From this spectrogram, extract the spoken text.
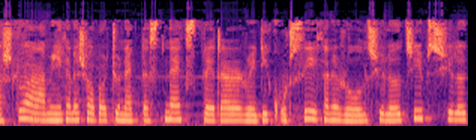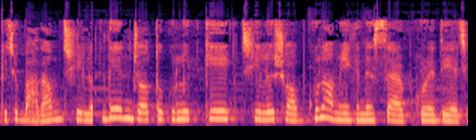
আসলো আর আমি এখানে সবার জন্য একটা স্ন্যাক্স প্লেটার রেডি করছি। এখানে রোল ছিল চিপস ছিল, কিছু বাদাম ছিল। দেন যতগুলো কেক ছিল সবগুলো আমি এখানে সার্ভ করে দিয়েছি,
